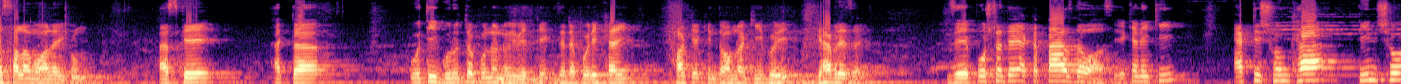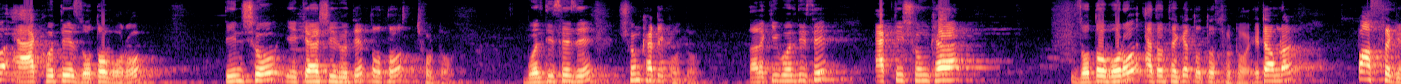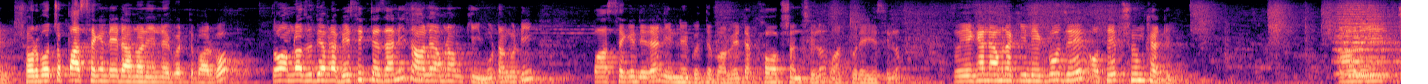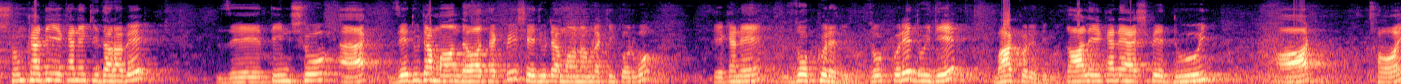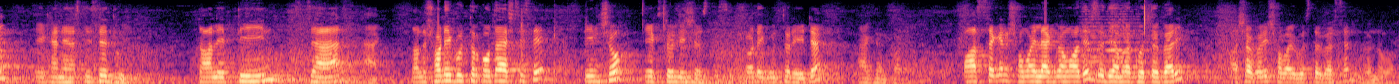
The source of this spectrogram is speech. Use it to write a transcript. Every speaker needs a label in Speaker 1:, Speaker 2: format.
Speaker 1: আসসালামু আলাইকুম। আজকে একটা অতি গুরুত্বপূর্ণ নৈবেত্তিক যেটা পরীক্ষায় থাকে, কিন্তু আমরা কি করি? ঘাবড়ে যাই। যে প্রশ্নতে একটা প্যাচ দেওয়া আছে, এখানে কি? একটি সংখ্যা তিনশো এক হতে যত বড়, তিনশো একাশি হতে তত ছোট। বলতেছে যে সংখ্যাটি কত? তাহলে কি বলতেছে? একটি সংখ্যা যত বড়, এত থেকে তত ছোট। এটা আমরা পাঁচ সেকেন্ড, সর্বোচ্চ পাঁচ সেকেন্ডে এটা আমরা নির্ণয় করতে পারব। তো আমরা যদি আমরা বেসিকটা জানি, তাহলে আমরা কি মোটামুটি পাঁচ সেকেন্ড এটা নির্ণয় করতে পারব। এটা খ অপশান ছিল, বাদ পড়ে গেছিল। তো এখানে আমরা কি লিখব যে, অতএব সংখ্যাটি। তাহলে সংখ্যাটি এখানে কি দাঁড়াবে? যে তিনশো এক, যে দুটা মান দেওয়া থাকবে, সেই দুটা মান আমরা কি করব? এখানে যোগ করে দিব। যোগ করে দুই দিয়ে ভাগ করে দিব। তাহলে এখানে আসবে দুই, আট, ছয়, এখানে আসতেছে দুই। তাহলে তিন, চার, এক। তাহলে সঠিক উত্তর কোথায় আসতেছে? তিনশো একচল্লিশ আসতেছে। সঠিক উত্তর এটা একদম করে পাঁচ সেকেন্ড সময় লাগবে আমাদের, যদি আমরা করতে পারি। আশা করি সবাই বুঝতে পারছেন। ধন্যবাদ।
